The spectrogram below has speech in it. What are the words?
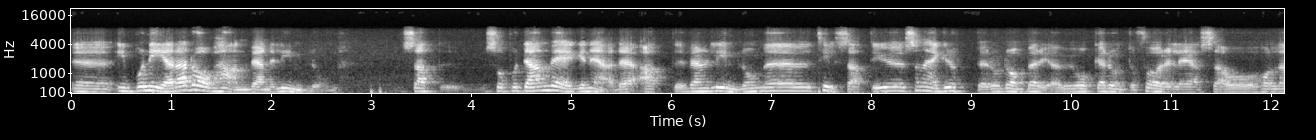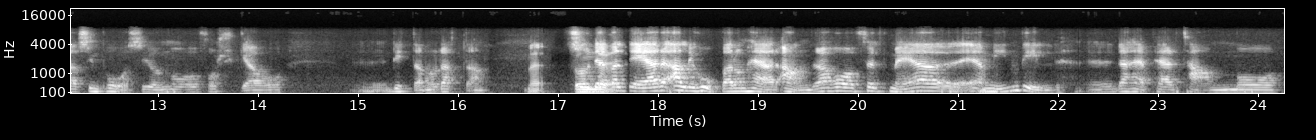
eh, imponerad av han Verner Lindblom. Så, att, så på den vägen är det att Verner Lindblom eh, tillsatte ju sådana här grupper och de började åka runt och föreläsa och hålla symposium och forska och eh, dittan och dattan. Men Så under- det är väl där allihopa de här andra har följt med, är min bild. Eh, Det här Per Tam och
